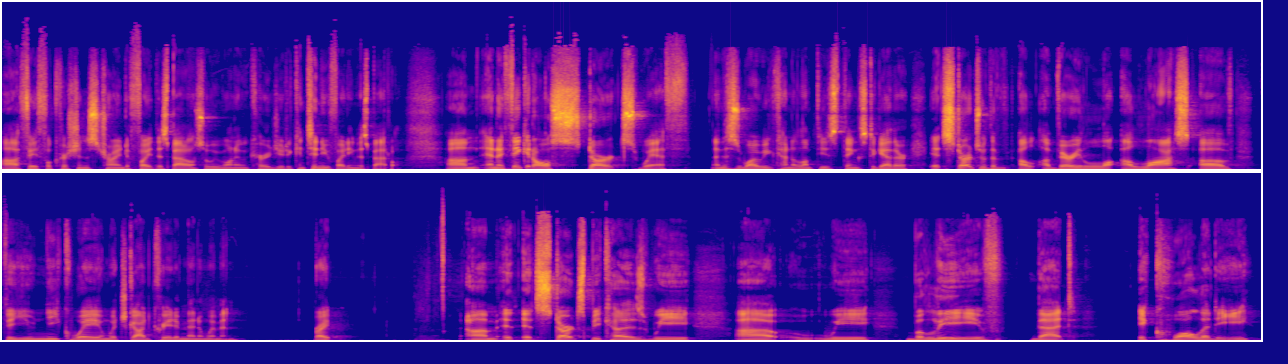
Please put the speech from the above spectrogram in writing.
uh, faithful Christians trying to fight this battle. So we want to encourage you to continue fighting this battle. Um, and I think it all starts with and this is why we kind of lump these things together. It starts with a, a, a very lo- a loss of the unique way in which God created men and women, right? Um, it, it starts because we uh, we believe that equality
